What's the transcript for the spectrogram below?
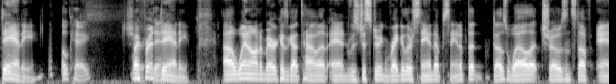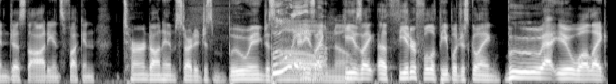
Danny, Okay. my friend Danny, uh, went on America's Got Talent and was just doing regular stand up, stand up that does well at shows and stuff, and just the audience fucking turned on him, started just booing, just Booing? and he's Oh, like, no. he was like a theater full of people just going boo at you while like.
